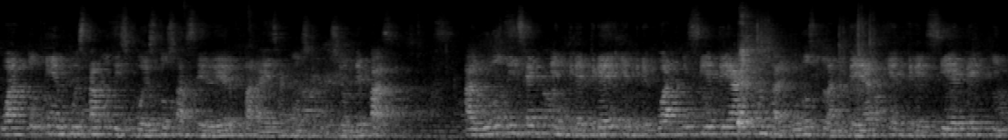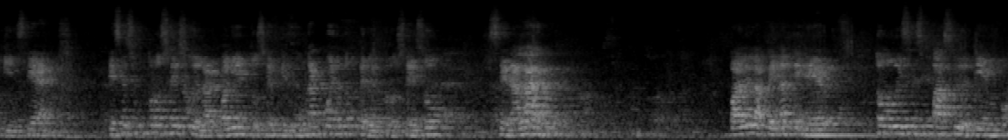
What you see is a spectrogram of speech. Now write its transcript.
¿Cuánto tiempo estamos dispuestos a ceder para esa construcción de paz? Algunos dicen entre, 3, entre 4 y 7 años, algunos plantean entre 7 y 15 años. Ese es un proceso de largo aliento, se firmó un acuerdo, pero el proceso será largo vale la pena tener todo ese espacio de tiempo.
